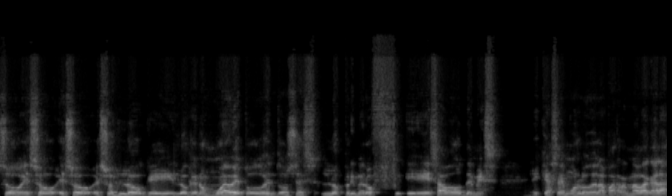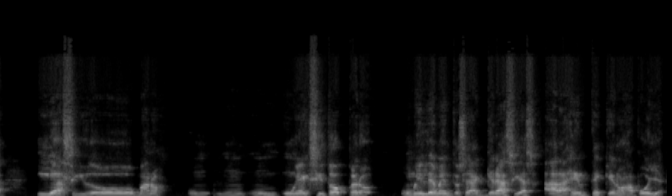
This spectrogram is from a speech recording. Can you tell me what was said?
So, eso, eso, eso es lo que, lo que nos mueve todos entonces los primeros eh, sábados de mes. Es que hacemos lo de la parranda bacala y ha sido, mano, un, un, un, éxito, pero humildemente, o sea, gracias a la gente que nos apoya.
